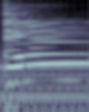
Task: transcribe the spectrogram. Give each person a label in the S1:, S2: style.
S1: Oh.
